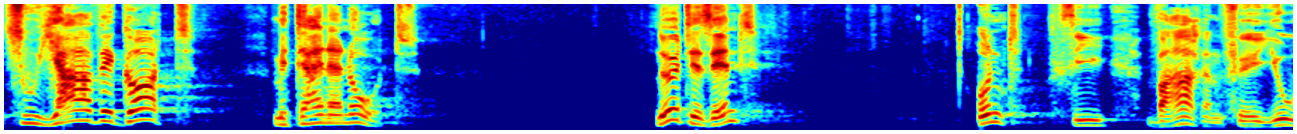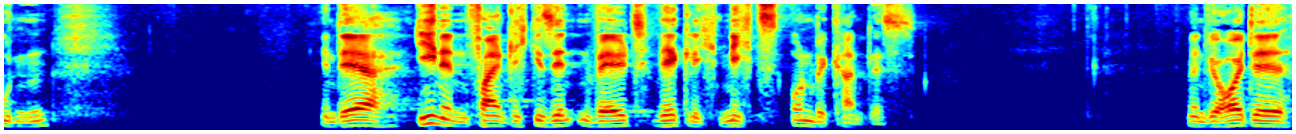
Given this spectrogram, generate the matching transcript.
zu Jahwe Gott mit deiner Not. Nöte sind und sie waren für Juden in der ihnen feindlich gesinnten Welt wirklich nichts Unbekanntes. Wenn wir heute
